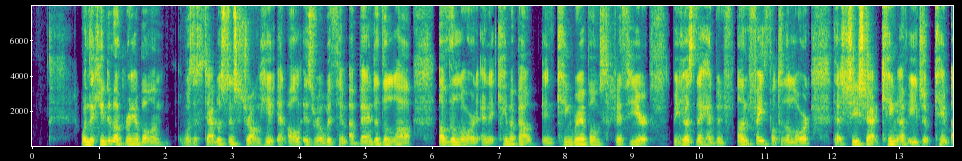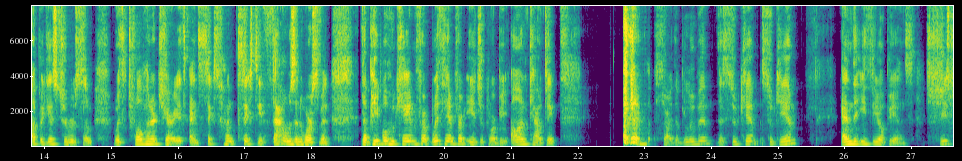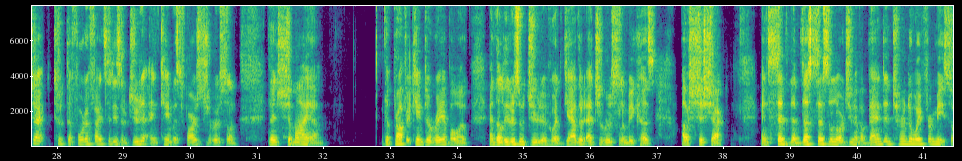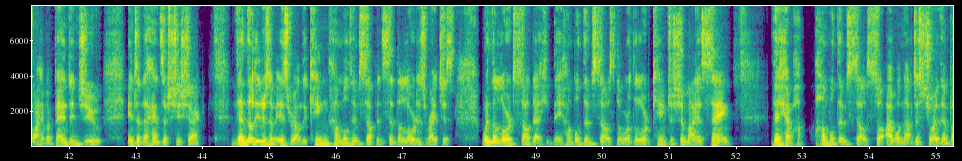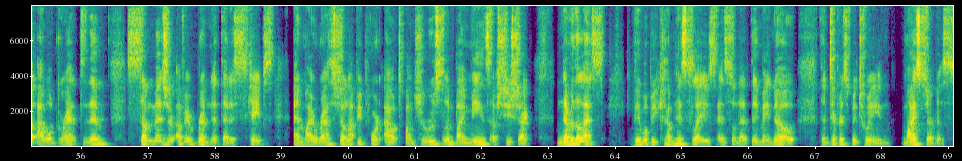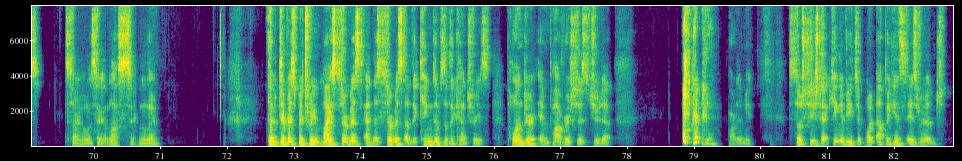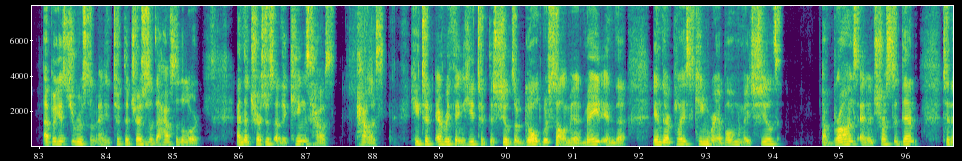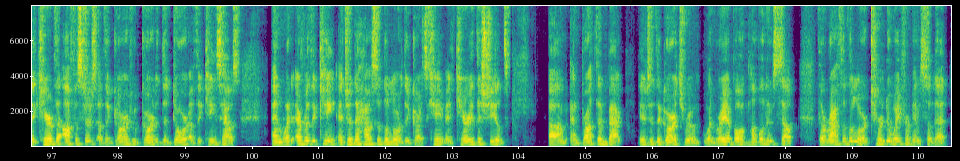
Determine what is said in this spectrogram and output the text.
When the kingdom of Rehoboam was established and strong, he and all Israel with him abandoned the law of the Lord, and it came about in King Rehoboam's fifth year, because they had been unfaithful to the Lord, that Shishak, king of Egypt, came up against Jerusalem with twelve hundred chariots and sixty thousand horsemen. The people who came from with him from Egypt were beyond counting. Sorry, the Blubim, the Sukim, Sukim, and the Ethiopians. Shishak took the fortified cities of Judah and came as far as Jerusalem. Then Shemaiah, the prophet, came to Rehoboam and the leaders of Judah who had gathered at Jerusalem because of Shishak. And said to them, Thus says the Lord, You have abandoned, turned away from me, so I have abandoned you into the hands of Shishak. Then the leaders of Israel and the king humbled himself and said, The Lord is righteous. When the Lord saw that they humbled themselves, the word of the Lord came to Shemaiah, saying, they have humbled themselves, so I will not destroy them, but I will grant to them some measure of a remnant that escapes, and my wrath shall not be poured out on Jerusalem by means of Shishak. Nevertheless, they will become his slaves, and so that they may know the difference between my service. Sorry, hold on a second, lost signal there. The difference between my service and the service of the kingdoms of the countries. Plunder impoverishes Judah. Pardon me. So Shishak, king of Egypt, went up against Israel, up against Jerusalem, and he took the treasures of the house of the Lord and the treasures of the king's house palace. He took everything. He took the shields of gold which Solomon had made in the in their place. King Rehoboam made shields of bronze and entrusted them to the care of the officers of the guard who guarded the door of the king's house. And whenever the king entered the house of the Lord, the guards came and carried the shields um, and brought them back into the guard's room. When Rehoboam humbled himself, the wrath of the Lord turned away from him, so that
